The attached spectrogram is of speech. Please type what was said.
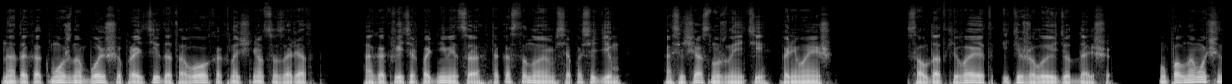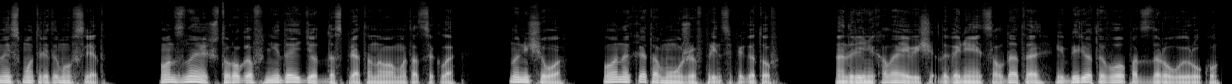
Надо как можно больше пройти до того, как начнется заряд. А как ветер поднимется, так остановимся, посидим. А сейчас нужно идти, понимаешь?» Солдат кивает и тяжело идет дальше. Уполномоченный смотрит ему вслед. Он знает, что Рогов не дойдет до спрятанного мотоцикла. Но ничего, он и к этому уже в принципе готов. Андрей Николаевич догоняет солдата и берет его под здоровую руку.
